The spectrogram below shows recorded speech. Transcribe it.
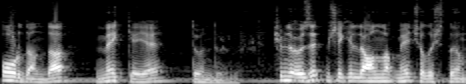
oradan da Mekke'ye döndürülür. Şimdi özet bir şekilde anlatmaya çalıştığım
